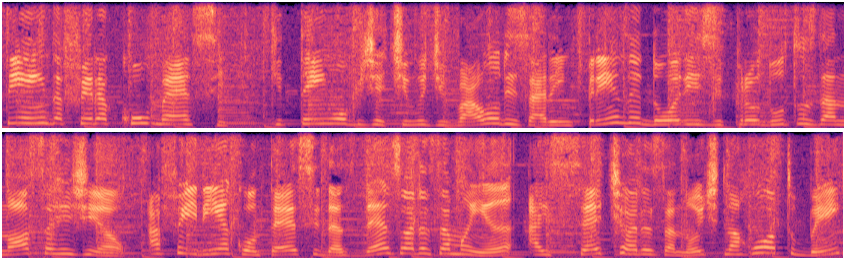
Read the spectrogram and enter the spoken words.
Tem ainda a Feira Messi, que tem o objetivo de valorizar empreendedores e produtos da nossa região. A feirinha acontece das 10 horas da manhã às 7 horas da noite na Rua Tubem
